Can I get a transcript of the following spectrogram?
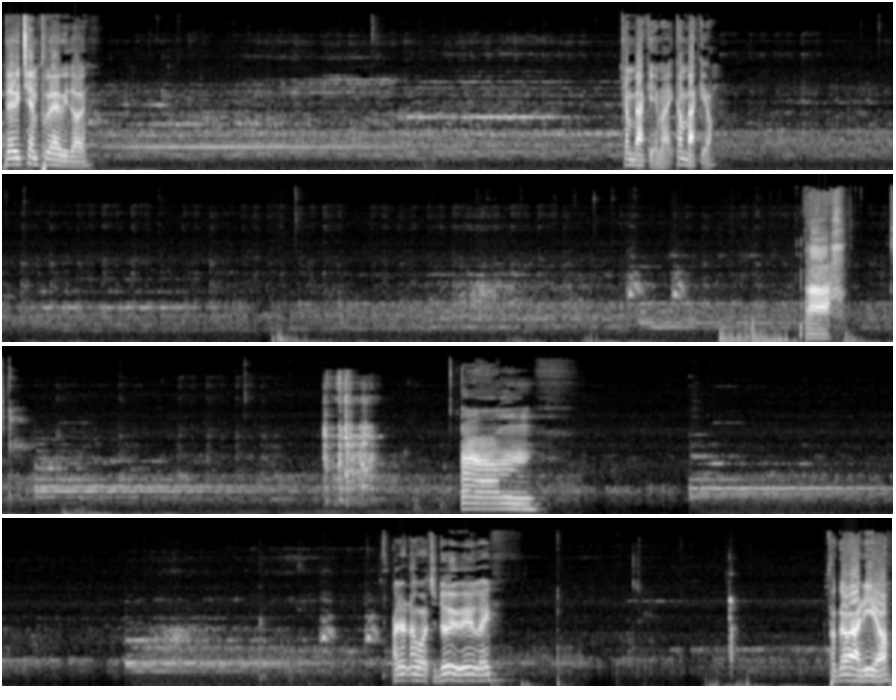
Very temporary though. Come back here, mate. Come back here. Ah. I don't know what to do, really. If I go out here.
